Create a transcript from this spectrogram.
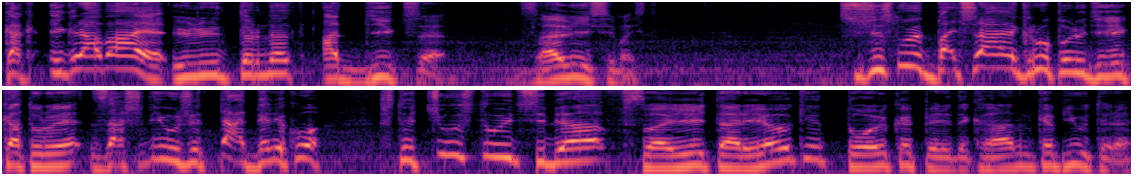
как игровая или интернет-аддикция. Зависимость. Существует большая группа людей, которые зашли уже так далеко, что чувствуют себя в своей тарелке только перед экраном компьютера.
